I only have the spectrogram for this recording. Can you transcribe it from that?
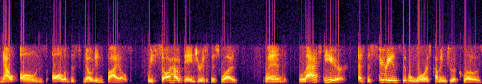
now owns all of the Snowden files. We saw how dangerous this was when last year, as the Syrian civil war was coming to a close,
